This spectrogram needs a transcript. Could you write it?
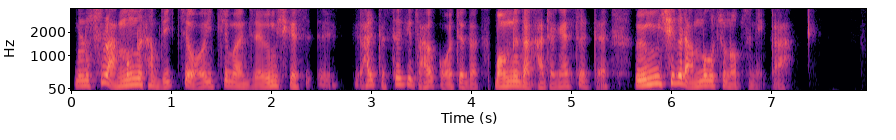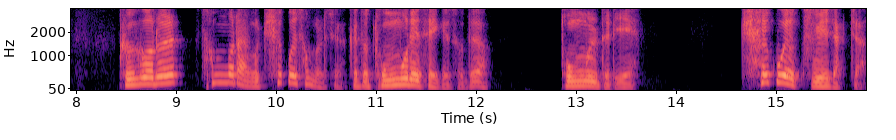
물론 술 안 먹는 사람도 있죠. 있지만 이제 음식에 할 때 쓰기도 하고 어쨌든 먹는다 가정했을 때 음식을 안 먹을 수는 없으니까 그거를 선물하는 걸 최고의 줘요. 그래서 동물의 세계에서도요. 동물들이 최고의 구애작전,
